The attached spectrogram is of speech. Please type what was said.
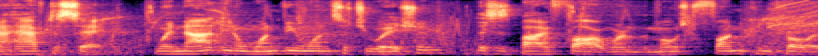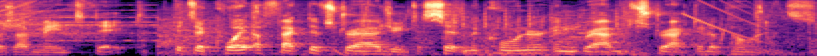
I have to say, when not in a 1v1 situation, this is by far one of the most fun controllers I've made to date. It's a quite effective strategy to sit in the corner and grab distracted opponents.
